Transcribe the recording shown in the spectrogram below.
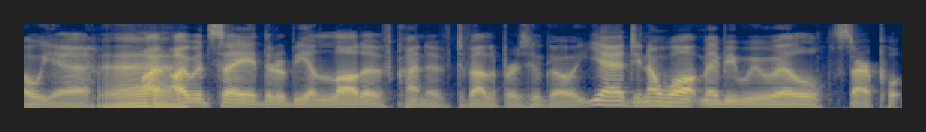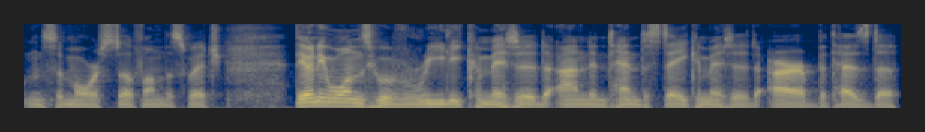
oh yeah, Yeah. I, I would say there'll be a lot of kind of developers who go, yeah, do you know what? Maybe we will start putting some more stuff on the Switch. The only ones who have really committed and intend to stay committed are Bethesda.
